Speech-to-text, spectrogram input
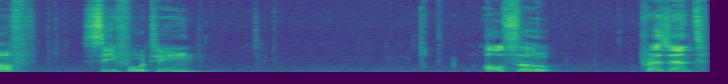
of C14 also present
